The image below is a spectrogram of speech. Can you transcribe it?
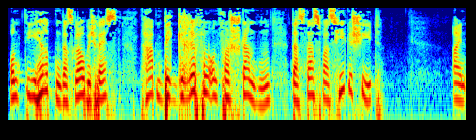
Und die Hirten, das glaube ich fest, haben begriffen und verstanden, dass das, was hier geschieht, ein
